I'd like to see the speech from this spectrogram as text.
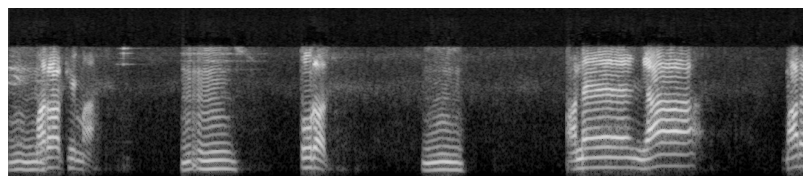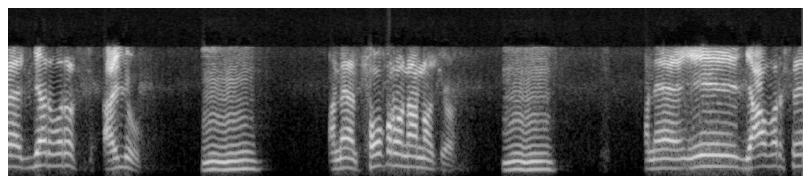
મરાઠીમાં. સુરત. અને ત્યાં મારે અગિયાર વર્ષ હાલ્યું અને છોકરો નાનો છે. અને એ ગયા વર્ષે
